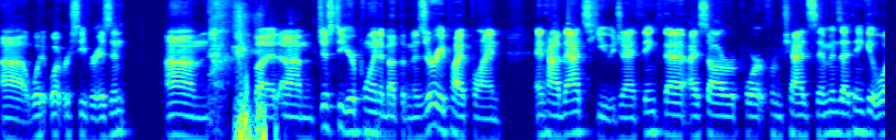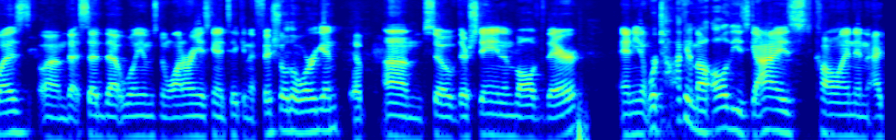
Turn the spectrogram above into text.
Uh, what what receiver isn't? Um, but um, just to your point about the Missouri pipeline and how that's huge, and I think that I saw a report from Chad Simmons, I think it was, um, that said that Williams Nwaneri is going to take an official to Oregon. Yep. Um, so they're staying involved there. And you know, we're talking about all these guys, Collin, and I,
